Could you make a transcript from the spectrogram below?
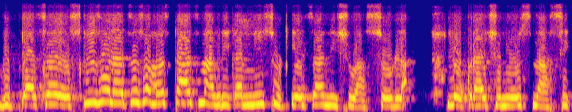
बिबट्याचा रेस्क्यू झाल्याचं समजताच नागरिकांनी सुटकेचा निश्वास सोडला. लोकराज्य न्यूज नाशिक.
